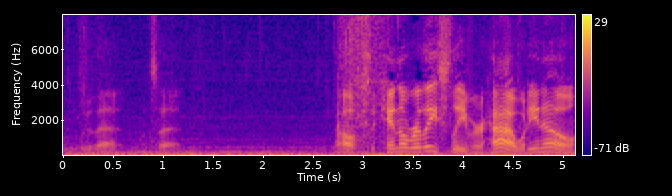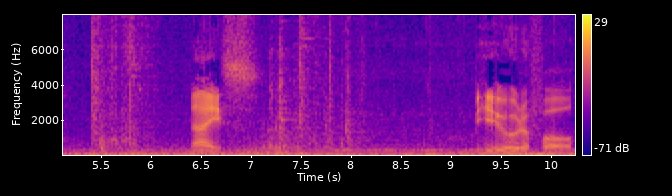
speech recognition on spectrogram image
Ooh, look at that. What's that? Oh, the Kindle release lever. Ha, what do you know? Nice. Beautiful.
